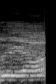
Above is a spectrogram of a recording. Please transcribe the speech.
Hallelujah.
